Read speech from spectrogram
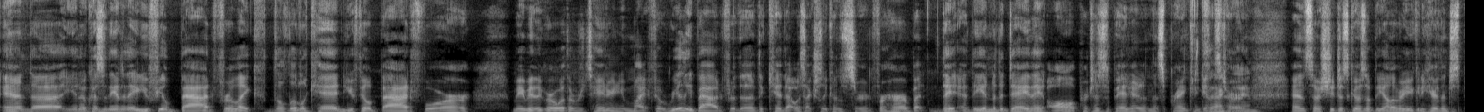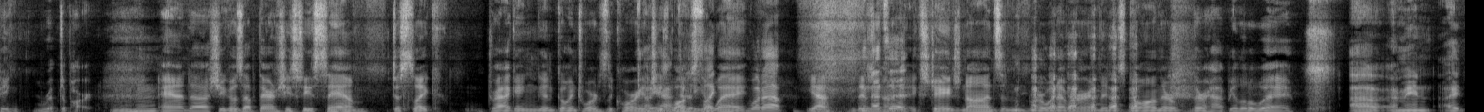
And uh, you know, because at the end of the day, you feel bad for like the little kid. You feel bad for maybe the girl with the retainer. You might feel really bad for the the kid that was actually concerned for her. But they, at the end of the day, they all participated in this prank against her. And so she just goes up the elevator. You can hear them just being ripped apart. Mhm. And uh, she goes up there and she sees Sam just like dragging and going towards the quarry, and Oh, she's yeah, walking just like, away. "What up?" Yeah, they just kind of exchange nods and or whatever, and then just go on their their happy little way. Uh, I mean, I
